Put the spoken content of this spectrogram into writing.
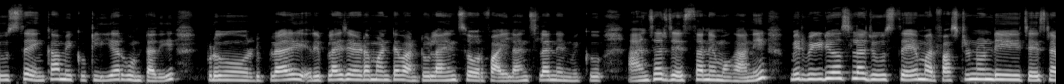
చూస్తే ఇంకా మీకు క్లియర్గా ఉంటుంది. ఇప్పుడు రిప్లై రిప్లై చేయడం అంటే one two lines or five లైన్స్లో నేను మీకు ఆన్సర్ చేస్తానేమో కానీ మీరు వీడియోస్లో చూస్తే మరి ఫస్ట్ నుండి చేసిన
